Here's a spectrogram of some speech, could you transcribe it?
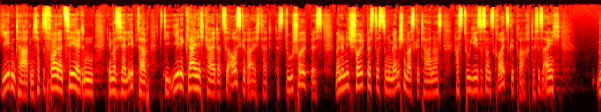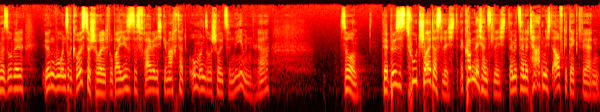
Jeden Taten. Ich habe das vorhin erzählt, in dem, was ich erlebt habe, dass die, jede Kleinigkeit dazu ausgereicht hat, dass du schuld bist. Wenn du nicht schuld bist, dass du einem Menschen was getan hast, hast du Jesus ans Kreuz gebracht. Das ist eigentlich, wenn man so will, irgendwo unsere größte Schuld, wobei Jesus das freiwillig gemacht hat, um unsere Schuld zu nehmen. Ja? So, Wer Böses tut, scheut das Licht. Er kommt nicht ans Licht, damit seine Taten nicht aufgedeckt werden.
